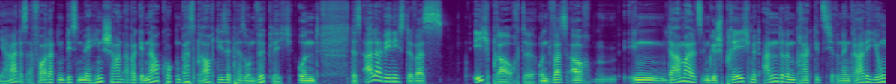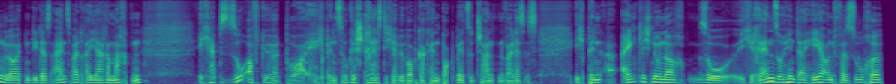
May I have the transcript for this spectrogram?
ja, das erfordert ein bisschen mehr hinschauen, aber genau gucken, was braucht diese Person wirklich. Und das Allerwenigste, was ich brauchte und was auch in, damals im Gespräch mit anderen Praktizierenden, gerade jungen Leuten, die das ein, zwei, drei Jahre machten, ich habe so oft gehört, boah, ich bin so gestresst, ich habe überhaupt gar keinen Bock mehr zu chanten, weil das ist, ich bin eigentlich nur noch so, ich renn so hinterher und versuche,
